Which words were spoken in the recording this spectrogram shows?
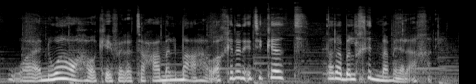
وأنواعها وكيف نتعامل معها. وأخيرا إتيكيت طلب الخدمة من الآخرين.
